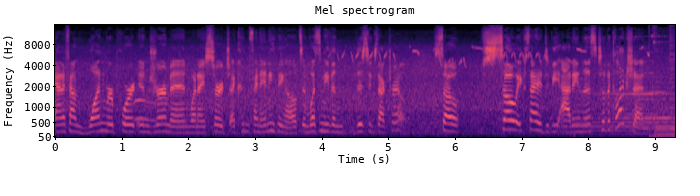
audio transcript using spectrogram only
And I found one report in German when I searched. I couldn't find anything else. It wasn't even this exact trail. So, so excited to be adding this to the collection.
